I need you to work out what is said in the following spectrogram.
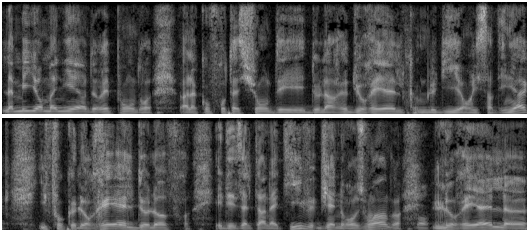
la meilleure manière de répondre à la confrontation des, de la, du réel, comme le dit Henri Sardignac, il faut que le réel de l'offre et des alternatives viennent rejoindre le réel, euh,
